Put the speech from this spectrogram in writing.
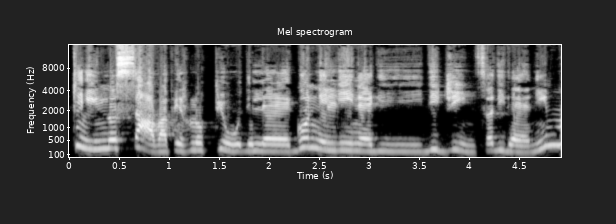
che indossava per lo più delle gonnelline di, di jeans, di denim,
